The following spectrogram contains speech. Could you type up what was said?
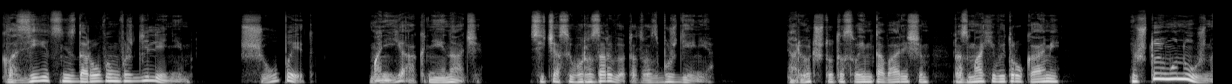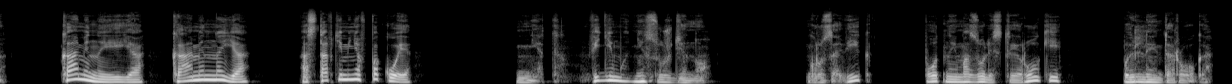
глазеет с нездоровым вожделением. Щупает. Маньяк, не иначе. Сейчас его разорвет от возбуждения. Орет что-то своим товарищам, размахивает руками. И что ему нужно? Каменная я, каменная. Оставьте меня в покое!» Нет, видимо, не суждено. Грузовик, потные мозолистые руки, пыльная дорога.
